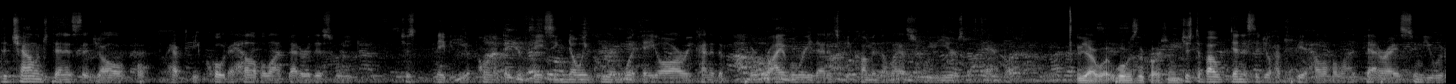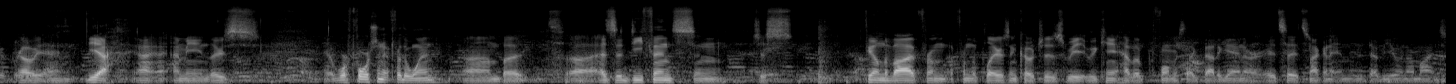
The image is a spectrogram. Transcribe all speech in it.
The challenge, Dennis, that y'all have to be quote a hell of a lot better this week. Just maybe the opponent that you're facing, knowing who and what they are, and kind of the, the rivalry that it's become in the last few years with Tampa. Yeah, what, what, was the question? Just about Dennis that you'll have to be a hell of a lot better. I assume you would agree. Oh yeah, that. yeah. I, I, mean, there's we're fortunate for the win, um, but uh, as a defense and just feeling the vibe from from the players and coaches, we, we can't have a performance like that again, or it's it's not going to end in a W in our minds.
